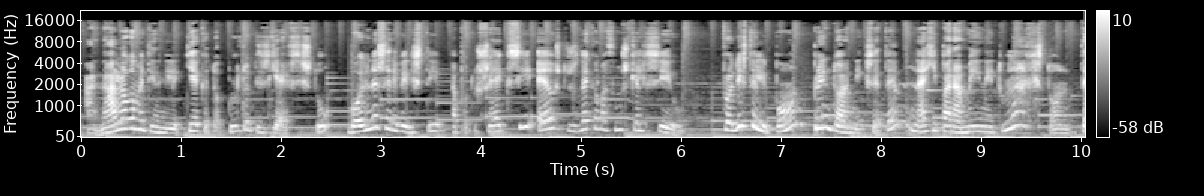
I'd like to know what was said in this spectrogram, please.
Ανάλογα με την ηλικία και το πλούτο της γεύσης του, μπορεί να σερβιριστεί από τους 6 έως τους 10 βαθμούς Κελσίου. Φροντίστε λοιπόν πριν το ανοίξετε να έχει παραμείνει τουλάχιστον 4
